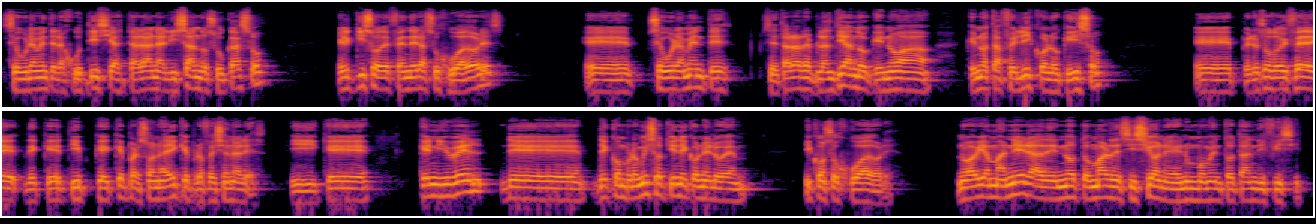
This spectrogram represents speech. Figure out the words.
seguramente la justicia estará analizando su caso. Él quiso defender a sus jugadores. Eh, seguramente se estará replanteando que no, que no está feliz con lo que hizo. Eh, pero yo doy fe de, de qué, qué, qué persona es, qué profesional es y qué, qué nivel de, de compromiso tiene con el OEM y con sus jugadores. No había manera de no tomar decisiones en un momento tan difícil.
